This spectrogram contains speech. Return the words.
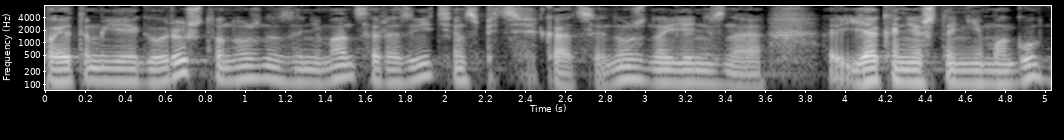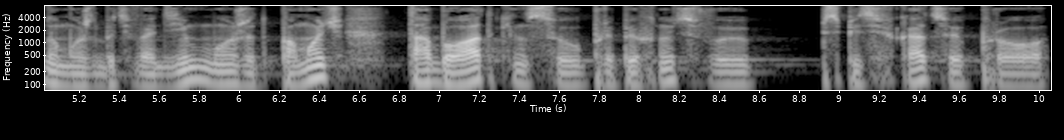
Поэтому я и говорю, что нужно заниматься развитием спецификации. Нужно, я не знаю, я, конечно, не могу, но, может быть, Вадим может помочь Табу Аткинсу пропихнуть свою спецификацию про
